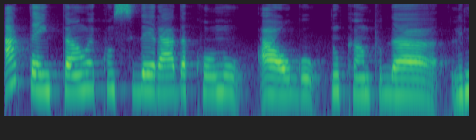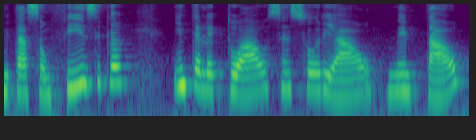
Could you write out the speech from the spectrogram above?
até então é considerada como algo no campo da limitação física, intelectual, sensorial, mental,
